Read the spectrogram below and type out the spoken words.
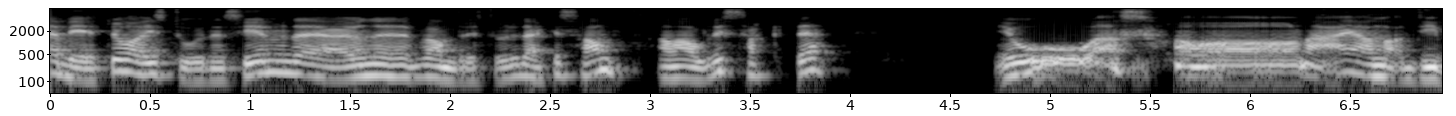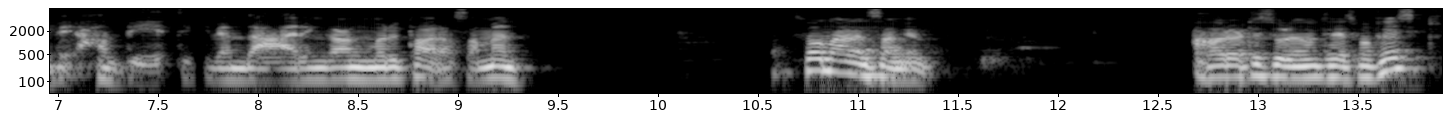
jeg vet jo hva historien sier, men det er jo en vandrehistorie. Det er ikke sant. Han har aldri sagt det. Jo, altså Nei, han, de, han vet ikke hvem det er engang, må du ta deg sammen. Sånn er den sangen. Har du hørt historien om tre små fisk?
